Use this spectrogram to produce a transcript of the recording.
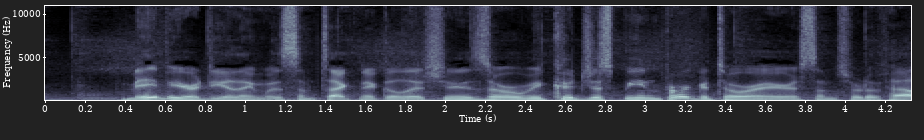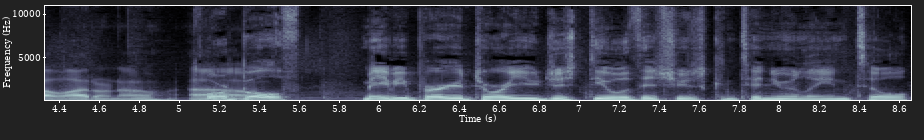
maybe are dealing with some technical issues, or we could just be in purgatory or some sort of hell. I don't know. Or Um, both. Maybe purgatory, you just deal with issues continually until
